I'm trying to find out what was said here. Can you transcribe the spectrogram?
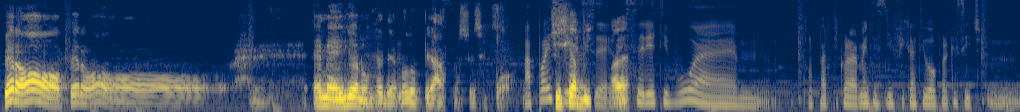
però, però eh, è meglio non vederlo doppiato se si può. Ma poi Ci sì, si abitua, le eh. serie TV è, mm, è particolarmente significativo perché sì, mm,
